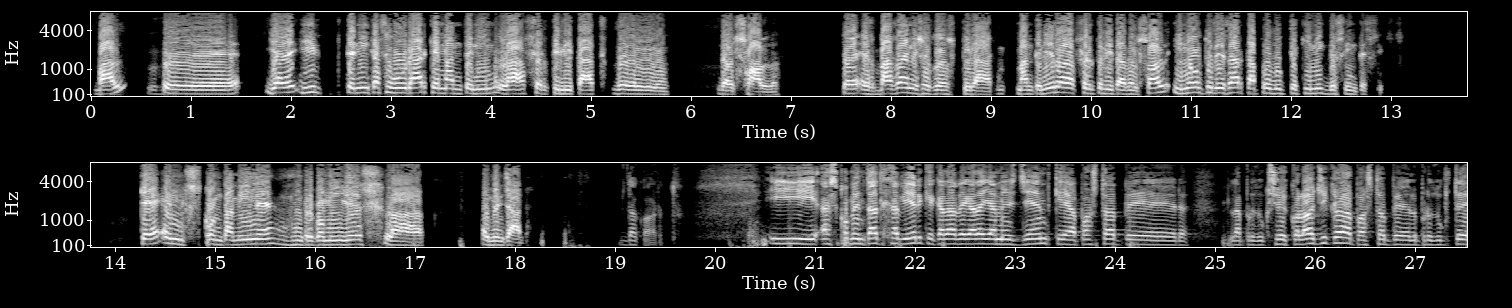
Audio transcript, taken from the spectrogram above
Val? Uh -huh. eh, i, I tenim que assegurar que mantenim la fertilitat del, del sol. Entonces, es basa en aquests dos pilars. Mantenir la fertilitat del sol i no utilitzar cap producte químic de síntesi que ens contamine, entre comilles, la, el menjar. D'acord. I has comentat, Javier, que cada vegada hi ha més gent que aposta per la producció ecològica, aposta pel producte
